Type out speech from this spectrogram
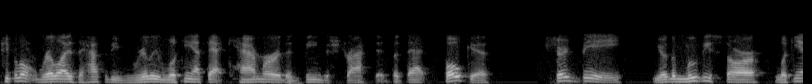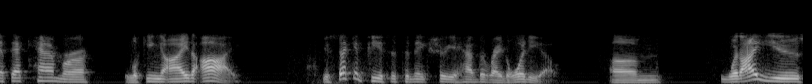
people don't realize they have to be really looking at that camera that's being distracted. But that focus should be you're the movie star looking at that camera, looking eye to eye. Your second piece is to make sure you have the right audio. Um, what I use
